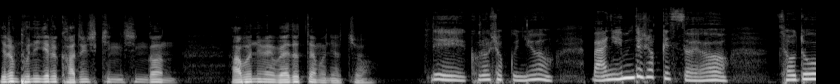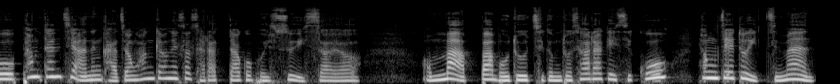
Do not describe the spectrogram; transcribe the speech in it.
이런 분위기를 가중시킨 건 아버님의 외도 때문이었죠. 네, 그러셨군요. 많이 힘드셨겠어요. 저도 평탄치 않은 가정 환경에서 자랐다고 볼 수 있어요. 엄마, 아빠 모두 지금도 살아계시고 형제도 있지만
